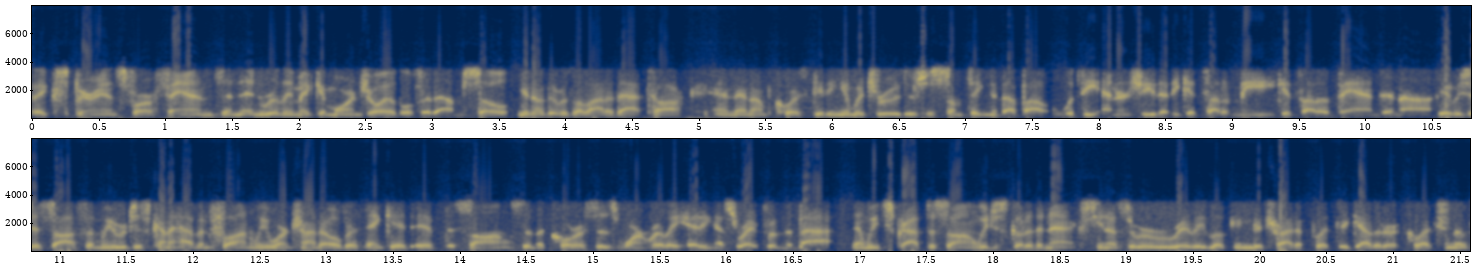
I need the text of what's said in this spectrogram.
experience for our fans and, and really make it more enjoyable for them. So, you know, there was a lot of that talk. And then, of course, getting in with Drew, there's just something about with the energy that he gets out of me, he gets out of the band. And uh, it was just awesome. We were just kind of having fun. We weren't trying to overthink it. If the songs and the choruses weren't really hitting us right from the bat, then we'd scrap the song. We just go to the next, you know. So we were really looking to try to put together a collection of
